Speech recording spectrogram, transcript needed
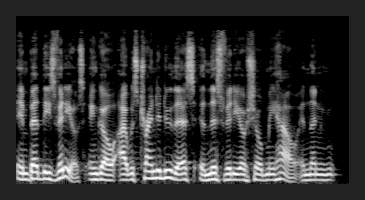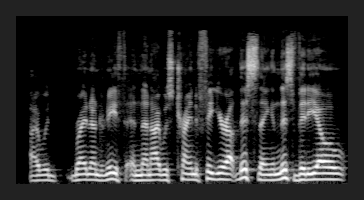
embed these videos and go, I was trying to do this and this video showed me how. And then I would write underneath and then I was trying to figure out this thing and this video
